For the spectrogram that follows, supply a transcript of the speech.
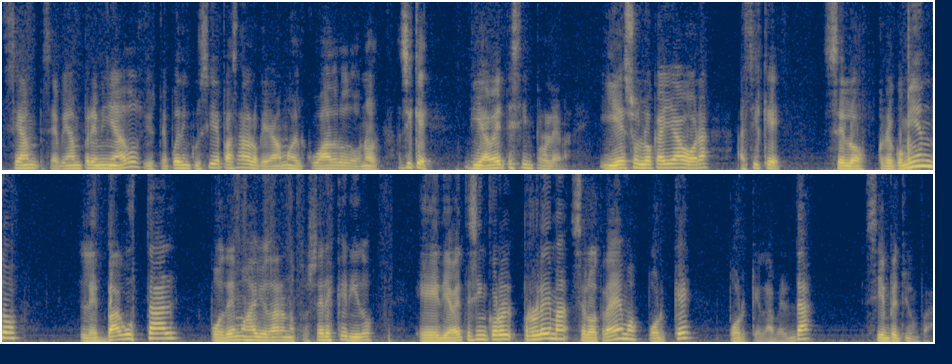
sean, se vean premiados y usted puede inclusive pasar a lo que llamamos el cuadro de honor. Así que diabetes sin problema. Y eso es lo que hay ahora. Así que se los recomiendo, les va a gustar, podemos ayudar a nuestros seres queridos. Eh, diabetes sin problema se lo traemos. ¿Por qué? Porque la verdad siempre triunfa.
